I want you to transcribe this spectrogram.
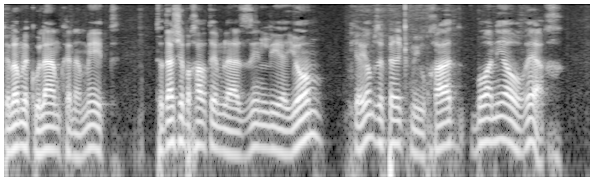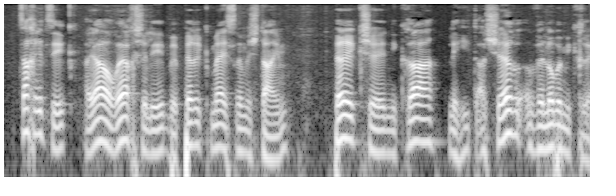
שלום לכולם, כאן עמית. תודה שבחרתם להאזין לי היום, כי היום זה פרק מיוחד, בו אני האורח. צח איציק היה האורח שלי בפרק 122, פרק שנקרא להתעשר ולא במקרה.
